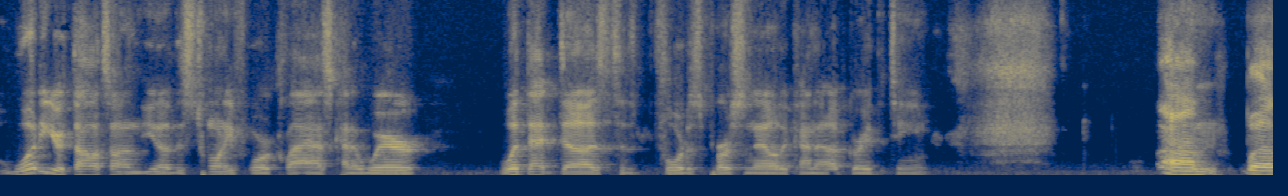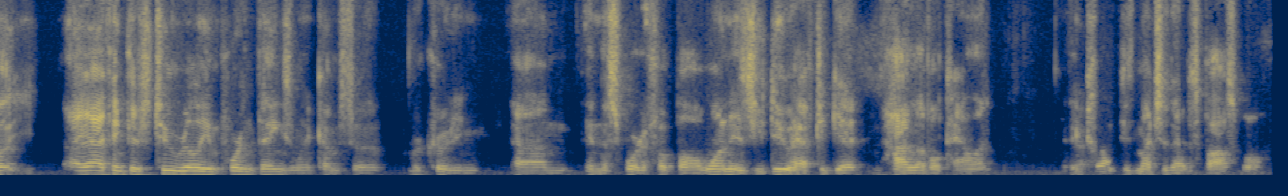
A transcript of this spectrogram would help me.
what are your thoughts on you know this 24 class, kind of where what that does to Florida's personnel to kind of upgrade the team? Um, well, I, I, think there's two really important things when it comes to recruiting um, in the sport of football. One is you do have to get high level talent. Collect as much of that as possible.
